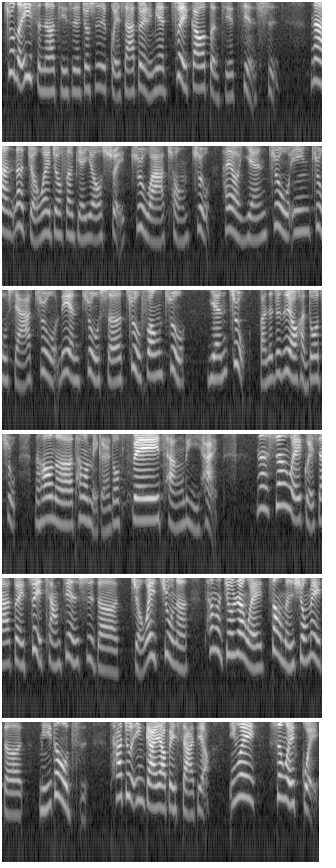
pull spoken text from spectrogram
柱的意思呢，其实就是鬼杀队里面最高等级剑士。那那九位就分别有水柱啊、虫柱，还有炎柱、鹰柱、霞柱、炼柱、蛇柱、风柱、炎柱，反正就是有很多柱。然后呢，他们每个人都非常厉害。那身为鬼杀队最强剑士的九位柱呢，他们就认为灶门兄妹的祢豆子，他就应该要被杀掉，因为身为鬼，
